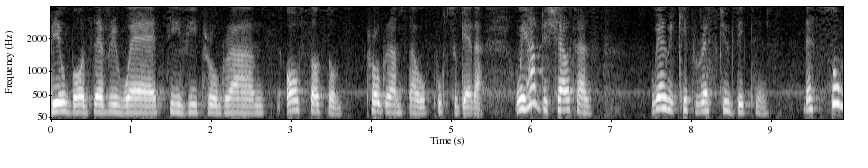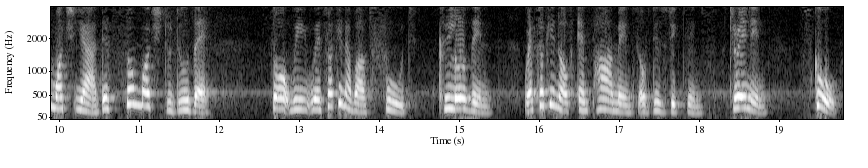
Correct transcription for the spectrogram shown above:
billboards everywhere, TV programs, all sorts of programs that we put together. We have the shelters where we keep rescued victims. There's so much, yeah, there's so much to do there. So we, we're talking about food, clothing. We're talking of empowerment of these victims, training, school.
